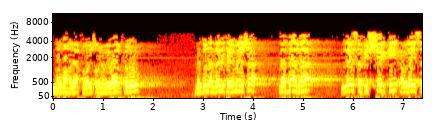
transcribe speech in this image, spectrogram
إن الله لا يغفر ويشرك به ويغفر ما دون ذلك لما يشاء. ما دام ليس في الشرك أو ليس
